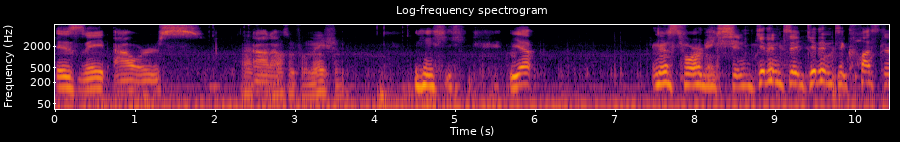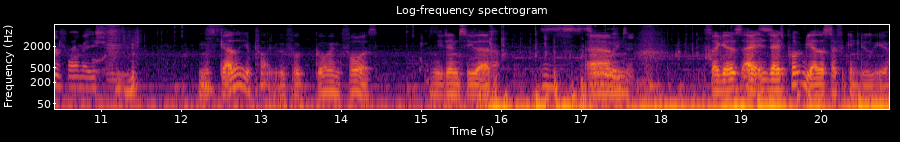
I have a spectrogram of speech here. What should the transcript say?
is eight hours. I have I an know. awesome formation. yep. This formation. Get into get into cluster formation. You must gather your party before going forth. You didn't see that. This is totally Um, So I guess I, there's probably other stuff you can do here.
